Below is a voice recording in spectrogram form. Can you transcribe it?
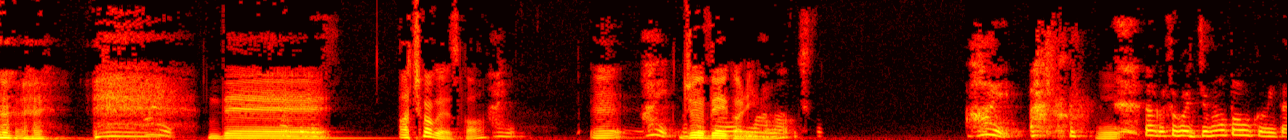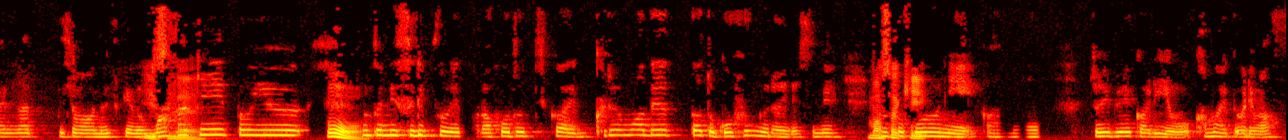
はい。で、あ、近くですか？はい。え、はい。ジョイベーカリーの？私はい。なんかすごい地元トークみたいになってしまうんですけど、まさきという、お本当にスリップウェイからほど近い、車でだと5分ぐらいですね。まさきのところに、あの、ジョイベーカリーを構えております。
